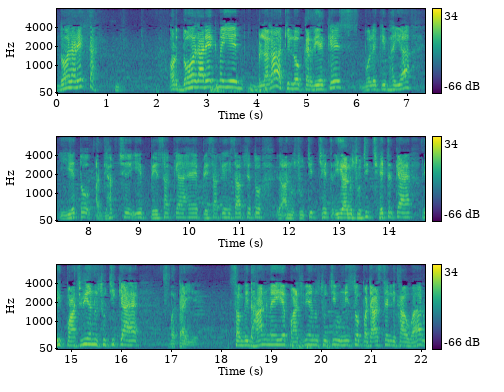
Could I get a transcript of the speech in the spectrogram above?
2001 का और 2001 में ये लगा कि लोग कर दिए केस, बोले कि भैया, ये तो अध्यक्ष, ये पैसा क्या है? पैसा के हिसाब से तो अनुसूचित क्षेत्र, ये अनुसूचित क्षेत्र क्या है? अरे, पांचवी अनुसूची क्या है? बताइए। संविधान में ये पांचवी अनुसूची 1950 से लिखा हुआ है और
